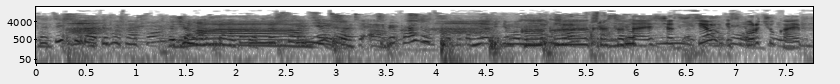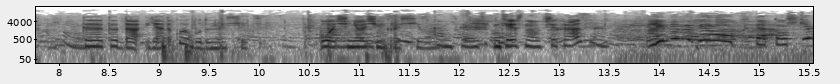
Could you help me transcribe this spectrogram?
Садись сюда, ты будешь на солнце. Почему? А, ты что, ниже? Тебе кажется? Какая красота! Я сейчас всем испорчу кайф. Да-да да, я такое буду носить. Очень-очень красиво. Интересно, у всех разное? Любимый пирог Татошки.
